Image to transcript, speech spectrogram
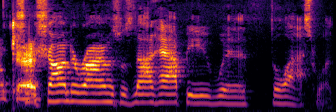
Okay. So Shonda Rhimes was not happy with the last one.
